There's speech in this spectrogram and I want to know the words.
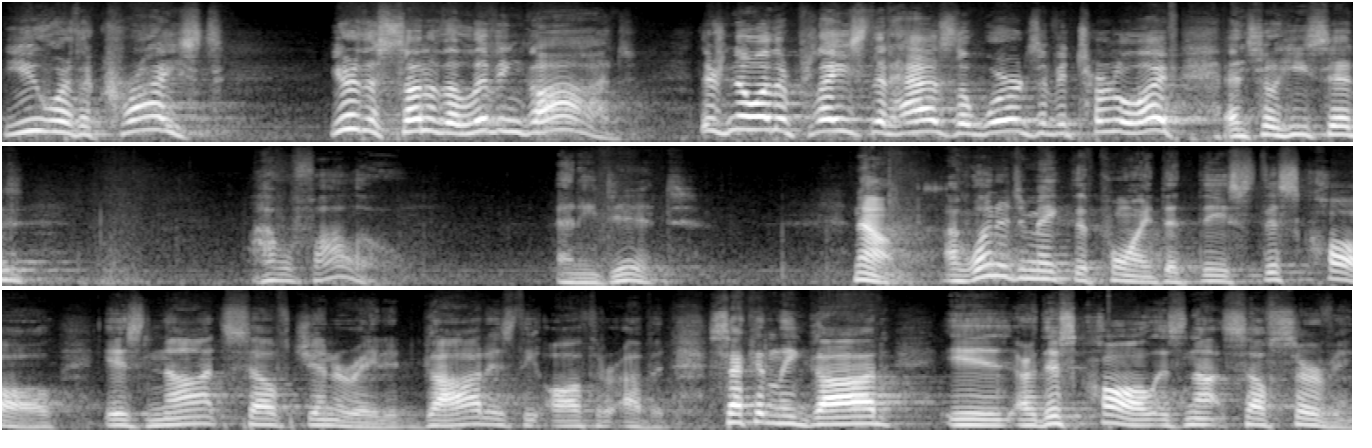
You are the Christ. You're the Son of the living God. There's no other place that has the words of eternal life. And so he said, I will follow. And he did. Now, I wanted to make the point that this, this call is not self generated. God is the author of it. Secondly, God is, or this call is not self serving.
